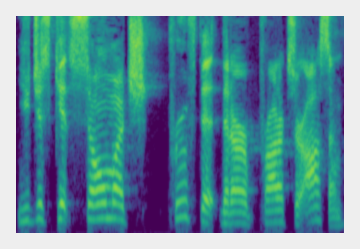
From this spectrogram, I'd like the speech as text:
you just get so much proof that, that our products are awesome.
